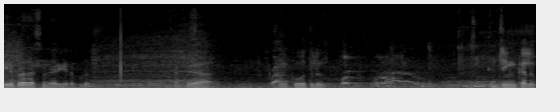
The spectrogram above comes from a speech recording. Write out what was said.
గిరి ప్రదర్శన జరిగేటప్పుడు చక్కగా కోతులు జింక జింకలు.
